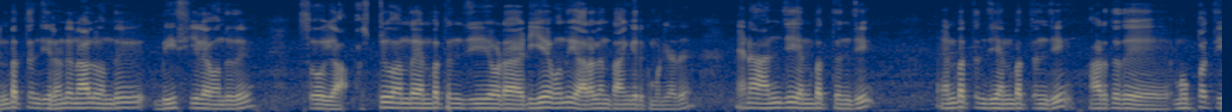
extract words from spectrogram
எண்பத்தஞ்சு ரெண்டு நாள் வந்து பிசியில் வந்தது. ஸோ யா ஃபஸ்ட்டு வந்த எண்பத்தஞ்சியோட அடியே வந்து யாராலும் தாங்கியிருக்க முடியாது. ஏன்னா அஞ்சு எண்பத்தஞ்சு எண்பத்தஞ்சு எண்பத்தஞ்சு அடுத்தது முப்பத்தி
